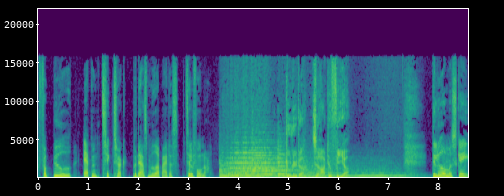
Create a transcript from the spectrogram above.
forbyde appen TikTok på deres medarbejders telefoner. Du lytter til Radio 4. Det lyder måske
